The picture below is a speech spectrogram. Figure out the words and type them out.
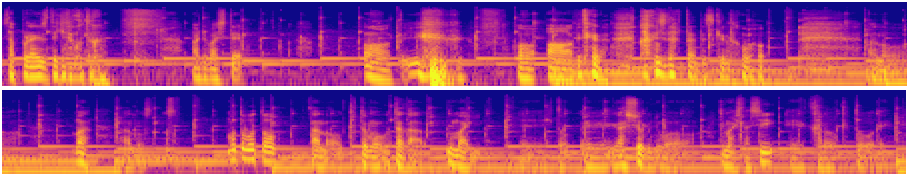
サプライズ的なことがありまして ああという ああみたいな感じだったんですけれども あのまああのもともとあのとても歌がうまいえー、人、えー合唱部にもいましたし、えカラオケ等で、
